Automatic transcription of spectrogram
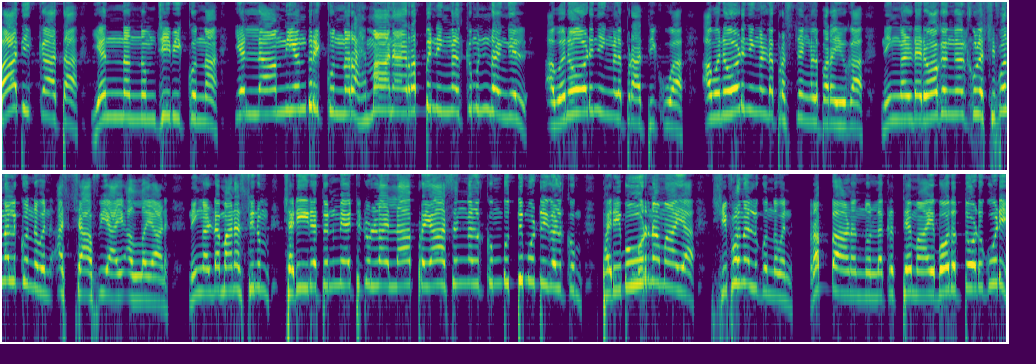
ബാധിക്കാത്ത എന്നെന്നും ജീവിക്കുന്ന എല്ലാം നിയന്ത്രിക്കുന്ന റഹ്മാനായ റബ്ബ് നിങ്ങൾക്ക് മുണ്ടെങ്കിൽ അവനോട് നിങ്ങൾ പ്രാർത്ഥിക്കുക അവനോട് നിങ്ങളുടെ പ്രശ്നങ്ങൾ പറയുക. നിങ്ങളുടെ രോഗങ്ങൾക്കുള്ള ശിഫ നൽകുന്നവൻ അഷാഫിയായ അള്ളയാണ്. നിങ്ങളുടെ മനസ്സിനും ശരീരത്തിനും ഏറ്റിട്ടുള്ള എല്ലാ പ്രയാസങ്ങൾക്കും ബുദ്ധിമുട്ടുകൾക്കും പരിപൂർണമായ ശിഫ നൽകുന്നവൻ റബ്ബാണെന്നുള്ള കൃത്യമായ ബോധത്തോടു കൂടി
